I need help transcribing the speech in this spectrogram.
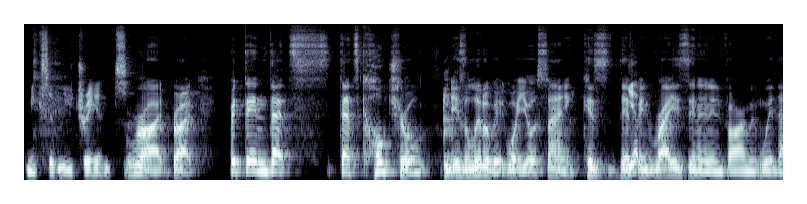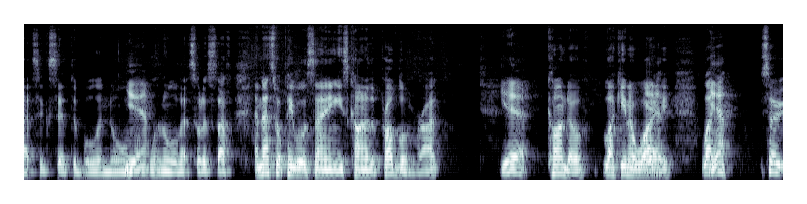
mix of nutrients. Right, right. But then that's that's cultural is a little bit what you're saying because they've Yep. been raised in an environment where that's acceptable and normal Yeah. and all that sort of stuff. And that's what people are saying is kind of the problem, right? Yeah. Kind of, like in a way. Yeah. Like Yeah. so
